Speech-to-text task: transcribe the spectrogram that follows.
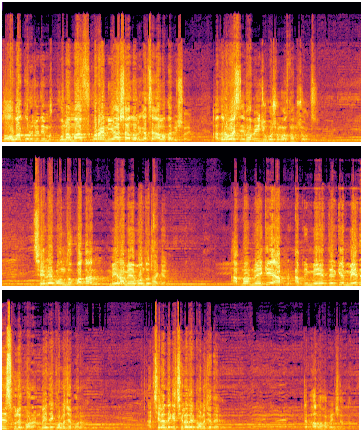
তওবা করে যদি গুনাহ মাফ করায় নিয়ে আসে আল্লাহর কাছে, আলাদা বিষয়। আদারওয়াইজ এভাবেই যুব সমাজ ধ্বংস হচ্ছে। ছেলে বন্ধু পাতান, মেয়েরা মেয়ে বন্ধু থাকেন। আপনার মেয়েকে, আপ- আপনি মেয়েদেরকে মেয়েদের স্কুলে পড়ান, মেয়েদের কলেজে পড়ান। আর ছেলেদেরকে ছেলেদের কলেজে দেন। এটা ভালো হবে ইনশাল্লাহ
